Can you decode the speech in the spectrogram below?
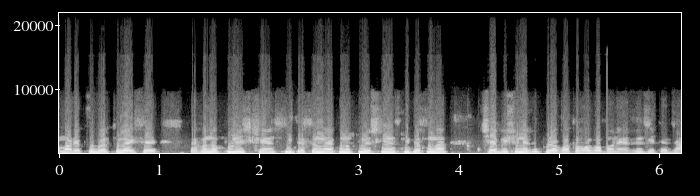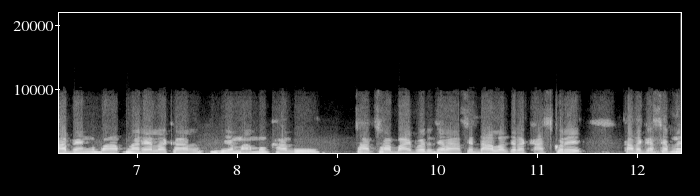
আমার অ্যাপ্রুভেল চলে আসছে এখনও পুলিশ ক্লিয়ারেন্স নিতেছে না, এখনও পুলিশ ক্লিয়ারেন্স নিতেছে না। সেই বিষয় নিয়ে পুরো কথা বলব। তখন এজেন্সিতে যাবেন বা আপনার এলাকার যে মামু খালু চাচা ভাই বোন যারা আছে, দালাল যারা কাজ করে, তাদের কাছে আপনি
